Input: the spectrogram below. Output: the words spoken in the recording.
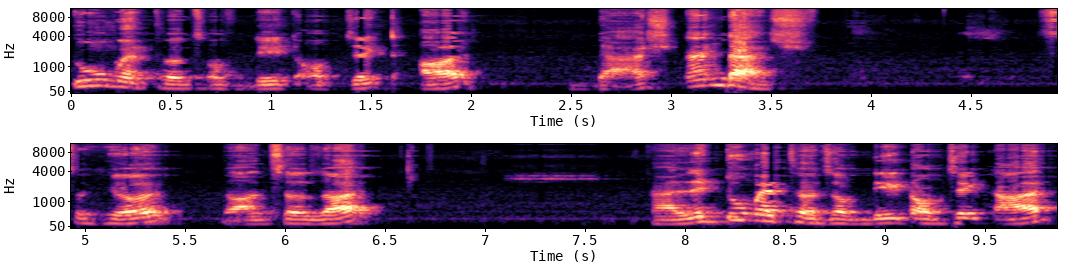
two methods of date object are dash and dash. So here the answers are valid two methods of date object are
